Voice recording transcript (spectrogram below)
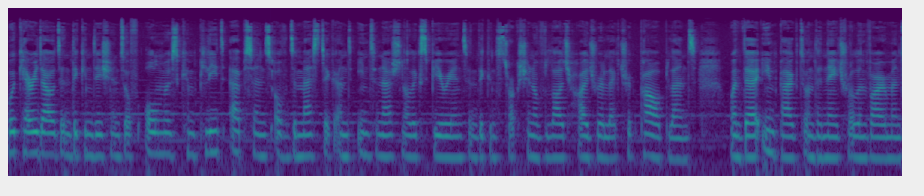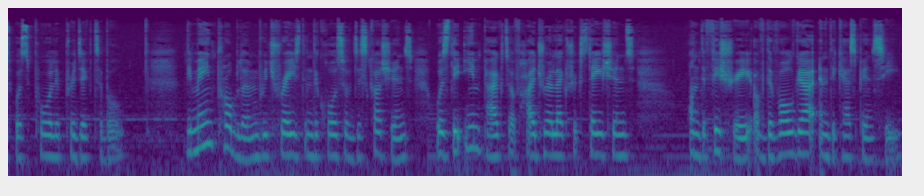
were carried out in the conditions of almost complete absence of domestic and international experience in the construction of large hydroelectric power plants when their impact on the natural environment was poorly predictable. The main problem, which raised in the course of discussions, was the impact of hydroelectric stations on the fishery of the Volga and the Caspian Sea.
